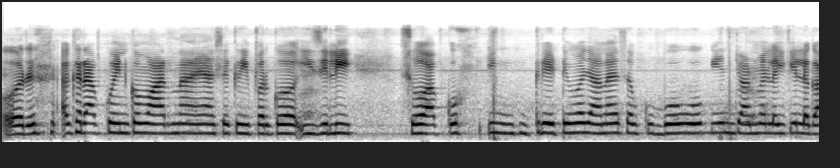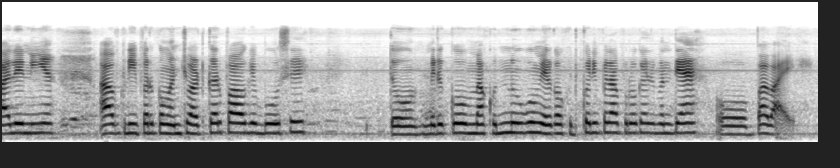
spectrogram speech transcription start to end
और अगर आपको इनको मारना है ऐसे क्रीपर को इजीली सो आपको इन क्रिएटिव में जाना है, सबको बो वो की चाट में लेके लगा लेनी है। आप क्रीपर को वन शॉट कर पाओगे बो से। तो मेरे को, मैं खुद नूब मेरे को खुद को नहीं पता प्रो कैसे बनते हैं। और बाय बाय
